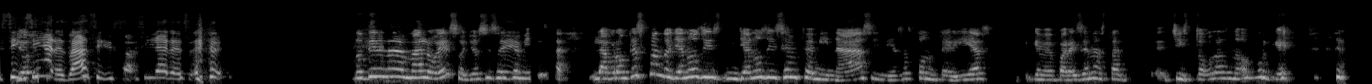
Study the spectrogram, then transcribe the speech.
Sí, sí eres, ¿verdad? Sí, sí eres. No tiene nada malo eso, yo sí soy feminista. La bronca es cuando ya nos, ya nos dicen feminazis y esas tonterías que me parecen hasta eh, chistosas, ¿no? Porque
